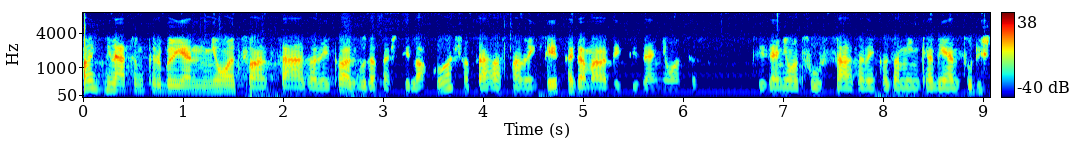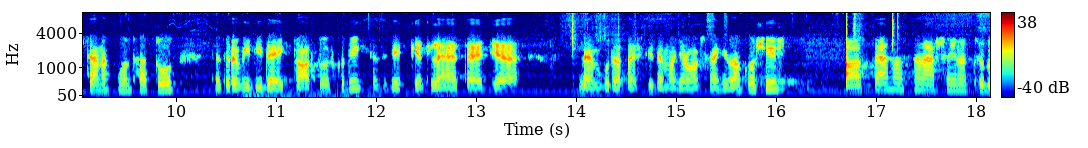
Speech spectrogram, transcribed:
Amit mi látunk, kb. ilyen 80 a az budapesti lakos, a felhasználóink rétege, már addig 18 18-20 az, ami inkább ilyen turistának mondható, tehát rövid ideig tartózkodik. Ez egyébként lehet egy eh, nem budapesti, de magyarországi lakos is. A felhasználásainak kb.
